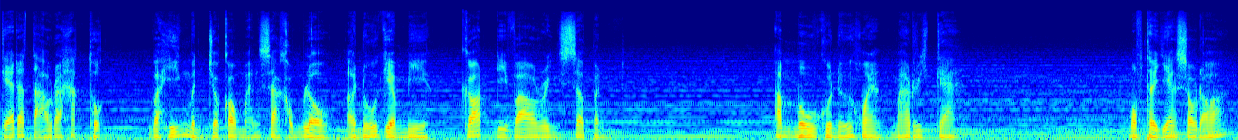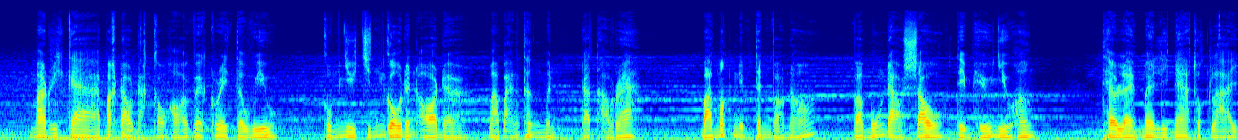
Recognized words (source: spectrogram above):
kẻ đã tạo ra hắc thuật và hiến mình cho con mãng xà khổng lồ ở núi Gelmir, God Devouring Serpent. Âm mưu của nữ hoàng Marika Một thời gian sau đó, Marika bắt đầu đặt câu hỏi về Greater Will cũng như chính Golden Order mà bản thân mình đã tạo ra. Bà mất niềm tin vào nó và muốn đào sâu tìm hiểu nhiều hơn. Theo lời Melina thuật lại,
